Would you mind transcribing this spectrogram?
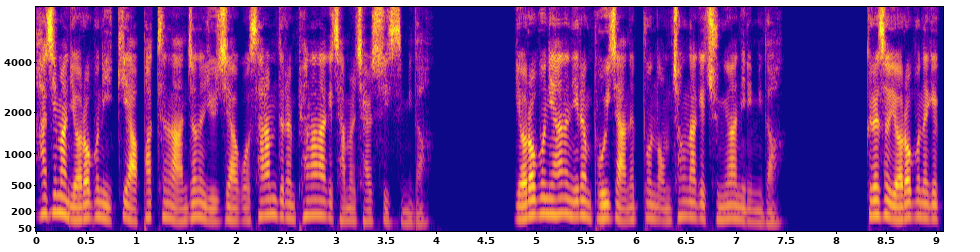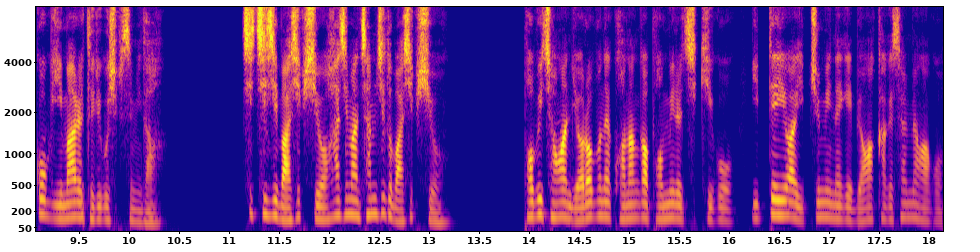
하지만 여러분이 있기에 아파트는 안전을 유지하고 사람들은 편안하게 잠을 잘 수 있습니다. 여러분이 하는 일은 보이지 않을 뿐 엄청나게 중요한 일입니다. 그래서 여러분에게 꼭 이 말을 드리고 싶습니다. 지치지 마십시오. 하지만 참지도 마십시오. 법이 정한 여러분의 권한과 범위를 지키고 입대의와 입주민에게 명확하게 설명하고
